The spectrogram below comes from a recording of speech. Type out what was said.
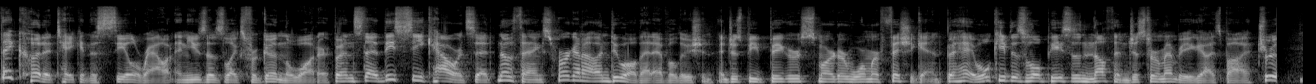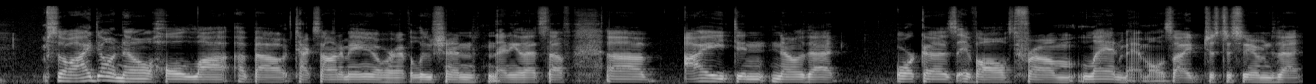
they could have taken the seal route and used those legs for good in the water, but instead, these sea cowards said, no thanks, we're gonna undo all that evolution and just be bigger, smarter, warmer fish again. But hey, we'll keep this little piece of nothing just to remember you guys by. True. So I don't know a whole lot about taxonomy or evolution, and any of that stuff. Uh, I didn't know that orcas evolved from land mammals. I just assumed that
